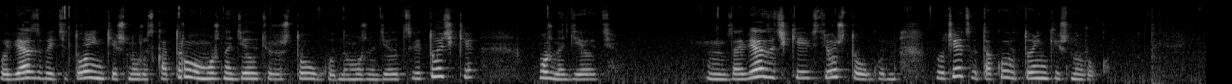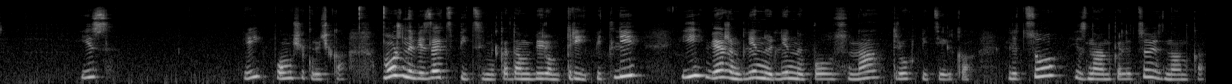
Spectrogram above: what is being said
вывязываете тоненький шнур, из которого можно делать уже что угодно. Можно делать цветочки, можно делать завязочки, все что угодно. Получается вот такой вот тоненький шнурок из и помощью крючка. Можно вязать спицами, когда мы берем 3 петли и вяжем длинную-длинную полосу на трех петельках. Лицо, изнанка, лицо, изнанка.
